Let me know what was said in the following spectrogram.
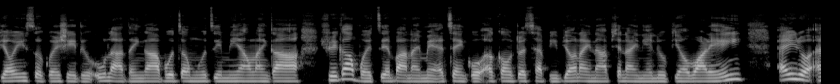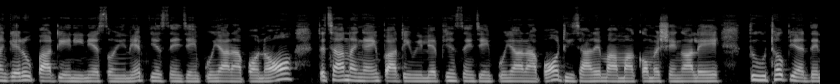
ပြောရေးဆိုခွင့်ရှိသူဦးလာသိန်းကဗိုလ်ချုပ်မှုကြီးမင်းအောင်လှိုင်ကရွေးကောက်ပွဲကျင်းပနိုင်မဲ့အချိန်ကိုအကုန်တွက်ချက်ပြီးပြောနိုင်တာဖြစ်နိုင်တယ် လို့ပြောပါတယ်။အဲဒီတော့အန်ကယ်တို့ပါတီအနေနဲ့ဆိုရင်လည်းပြင်ဆင်ချိန်ပိုရတာပေါ့နော်။တခြားနိုင်ငံရေးပါတီတွေလည်းပြင်ဆင်ချိန်ပိုရတာပေါ့။ဒီကြားထဲမှာမှကော်မရှင်ကလည်းသူထုတ်ပြန်တဲ့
